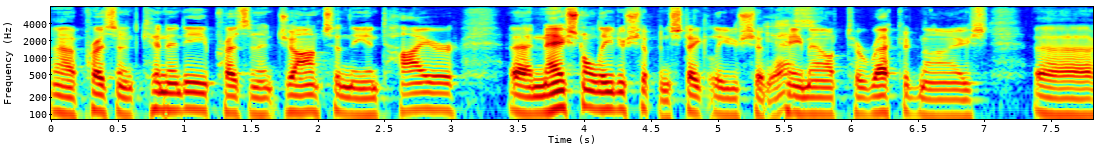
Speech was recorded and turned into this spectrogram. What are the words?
Uh, President Kennedy, President Johnson, the entire uh, national leadership and state leadership Yes. came out to recognize uh,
